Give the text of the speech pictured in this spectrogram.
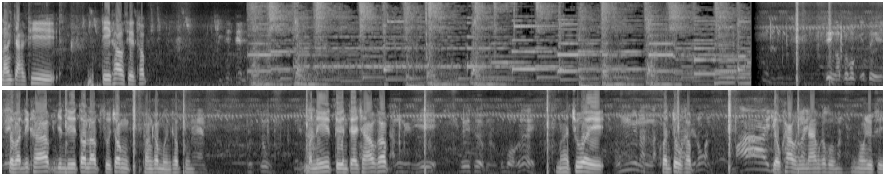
หลังจากที่ตีข้าวเสร็จครับเรื่องเอาไปหกตื่นสวัสดีครับ ยินดีต้อนรับสู่ช่องพังคำหมื่นครับผม แมนนุ่ง วันนี้ตื่นแต่เช้าครับ หนังดีๆนี่เถิบหนังกูบอกเลยมาช่วย ผมอยู่นั่นละควันจุครับไปโน่นไปเกี่ยวข้าวหนี้น้ำครับผมน้องเอฟซี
